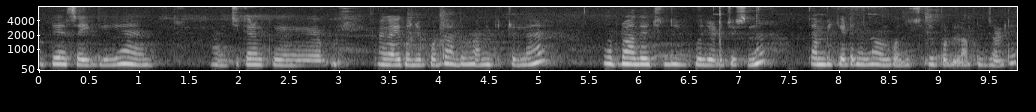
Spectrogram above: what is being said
அப்படியே சைட்லேயே சிக்கனுக்கு வெங்காயம் கொஞ்சம் போட்டு அதை வதக்கிட்டு இருந்தேன். அப்புறம் அதை சில்லி கொஞ்சம் எடுத்து வச்சுருந்தேன். தம்பி கேட்டதுன்னா அவனுக்கு கொஞ்சம் சில்லி போடலாம் அப்படின்னு சொல்லிட்டு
